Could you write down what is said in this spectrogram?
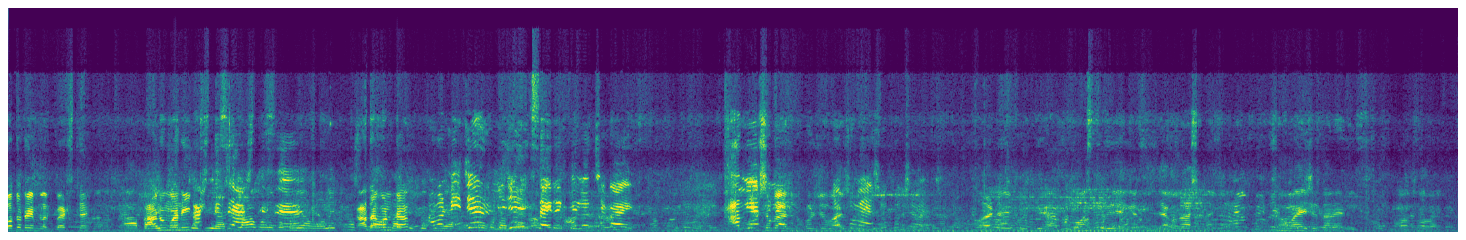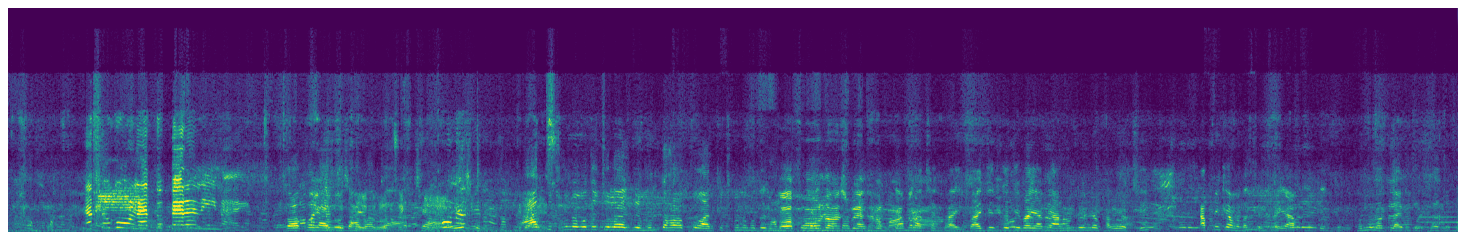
কত টাইম লাগবে আসতে? আনুমানিক? আধা ঘণ্টা? ভাই, জি, জি, আমার জি, নিজে ধন্যবাদ নিজে ভাই। এক্সাইটেড ফিল হচ্ছে ভাই। আমি আসলে কোন সময় আসব? কোন সময় এতক্ষণ এত প্যারা নেই নাই। কখন আসবে ধামাকা। আচ্ছা আর কিছুক্ষণের মধ্যে চলে আসবে মুনতাহা আপু আর কিছুক্ষণের মধ্যে? কেমন আছেন ভাই? বাইজিৎ গতি ভাই আমি আলহামদুলিল্লাহ ভালো আছি। আপনি কেমন আছেন ভাই? আপনাকে ধন্যবাদ লাইভে হওয়ার জন্য।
